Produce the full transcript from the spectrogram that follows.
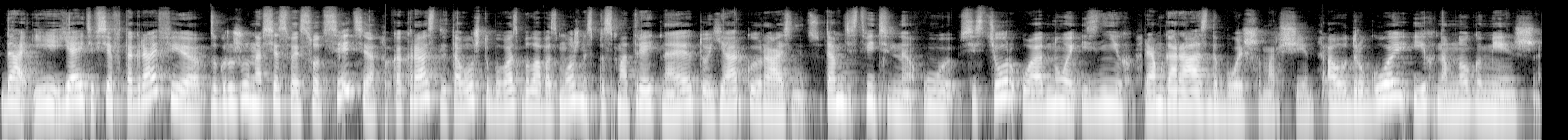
Да, и я эти все фотографии загружу на все свои соцсети как раз для того, чтобы у вас была возможность посмотреть на эту яркую разницу. Там действительно у сестер, у одной из них прям гораздо больше морщин, а у другой их намного меньше.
